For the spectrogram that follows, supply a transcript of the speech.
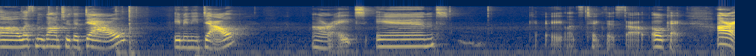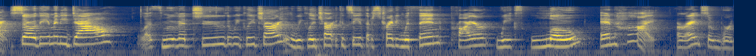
uh, let's move on to the Dow, E-mini Dow. All right, and okay, let's take this out. Okay. All right, so the mini Dow, let's move it to the weekly chart. The weekly chart, you can see that it's trading within prior week's low and high. All right, so we're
